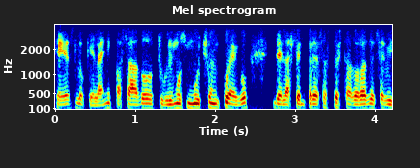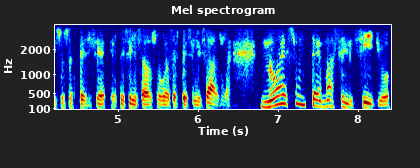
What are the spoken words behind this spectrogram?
es lo que el año pasado tuvimos mucho en juego de las empresas prestadoras de servicios especializados o especializados. no es un tema sencillo,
